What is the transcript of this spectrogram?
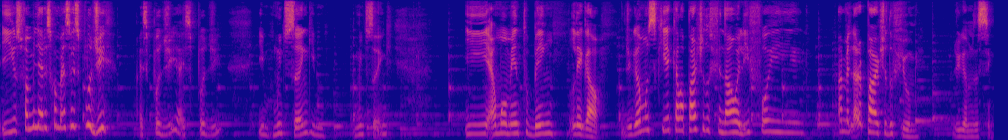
E os familiares começam a explodir, a explodir, a explodir e muito sangue, muito sangue. E é um momento bem legal. Digamos que aquela parte do final ali foi a melhor parte do filme, digamos assim.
